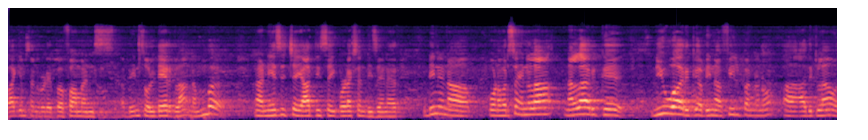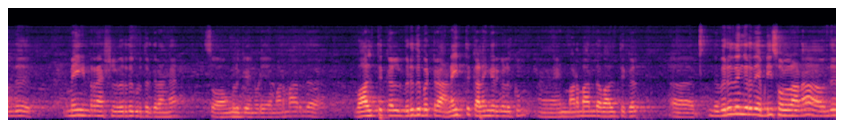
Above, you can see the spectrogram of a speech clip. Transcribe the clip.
பாக்கியம் சங்கருடைய பெர்ஃபார்மன்ஸ் அப்படின்னு சொல்லிட்டே இருக்கலாம். நம்ம நான் நேசித்த யாத்திசை ப்ரொடக்ஷன் டிசைனர் அப்படின்னு நான் போன வருஷம் என்னெல்லாம் நல்லா இருக்குது நியூவாக இருக்குது அப்படின்னு நான் ஃபீல் பண்ணணும். அதுக்கெலாம் வந்து மெய் இன்டர்நேஷ்னல் விருது கொடுத்துருக்குறாங்க. ஸோ அவங்களுக்கு என்னுடைய மனமார்ந்த வாழ்த்துக்கள். விருது பெற்ற அனைத்து கலைஞர்களுக்கும் என் மனமார்ந்த வாழ்த்துக்கள். இந்த விருதுங்கிறது எப்படி சொல்லலாம்னா வந்து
